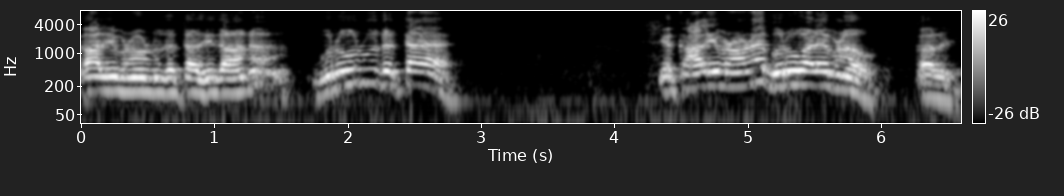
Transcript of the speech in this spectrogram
ਕਾਲੀ ਬਣਾਉਣ ਨੂੰ ਦਿੱਤਾ ਸੀ ਦਾਨ, ਗੁਰੂ ਨੂੰ ਦਿੱਤਾ ਹੈ। ਜੇ ਕਾਲੀ ਬਣਾਉਣਾ ਗੁਰੂ ਵਾਲੇ ਬਣਾਓ ਕਾਲਜ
